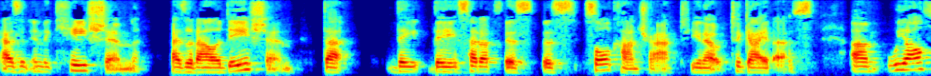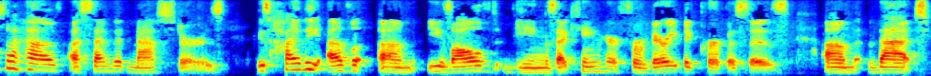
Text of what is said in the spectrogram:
as an indication, as a validation that they they set up this this soul contract, you know, to guide us. Um, we also have ascended masters these highly ev- um, evolved beings that came here for very big purposes um, that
